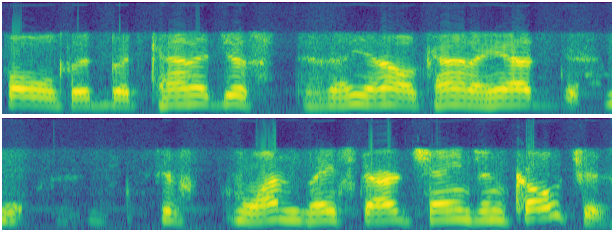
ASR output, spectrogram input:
folded, but kind of just you know kind of had just one they started changing coaches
